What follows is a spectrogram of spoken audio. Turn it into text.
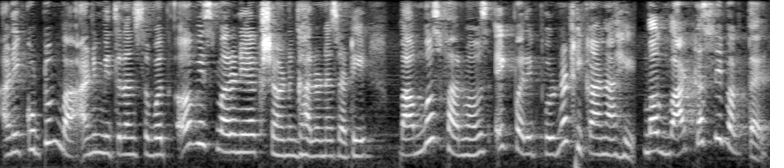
आणि कुटुंब आणि मित्रांसोबत अविस्मरणीय क्षण घालवण्यासाठी बांबूज फार्म हाऊस एक परिपूर्ण ठिकाण आहे. मग वाट कसली बघताय?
